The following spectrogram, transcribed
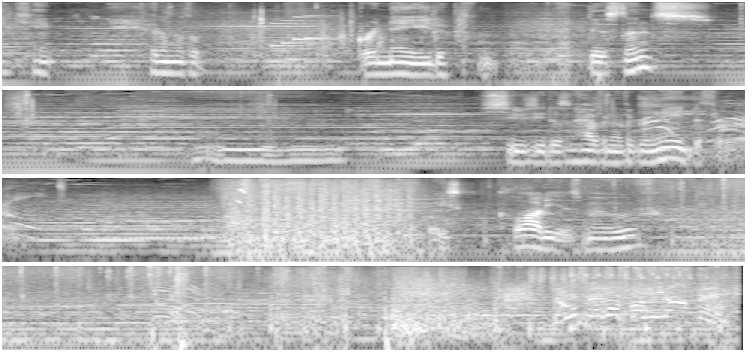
I can't hit him with a grenade from distance. And Susie doesn't have another grenade to throw. Waste Claudia's move. Don't up on the offense.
